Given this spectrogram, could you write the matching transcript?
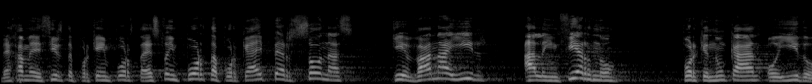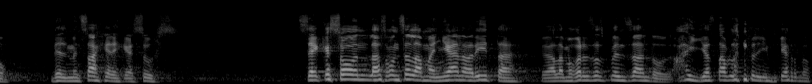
Déjame decirte por qué importa. Esto importa porque hay personas que van a ir al infierno porque nunca han oído del mensaje de Jesús. Sé que son las 11 de la mañana ahorita. A lo mejor estás pensando, ay, ya está hablando del infierno.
